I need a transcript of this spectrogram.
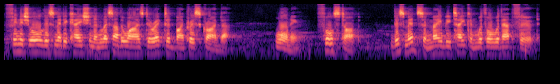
Finish all this medication unless otherwise directed by prescriber. Warning. Full stop. This medicine may be taken with or without food.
